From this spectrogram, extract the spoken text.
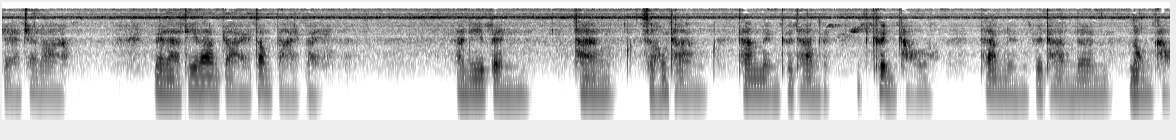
แก่ชรา เวลาที่ร่างกายต้องตายไป อันนี้เป็นทางสองทาง ทางหนึ่งคือทางขึ้นเขา ทางหนึ่งคือทางเดินลงเขา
